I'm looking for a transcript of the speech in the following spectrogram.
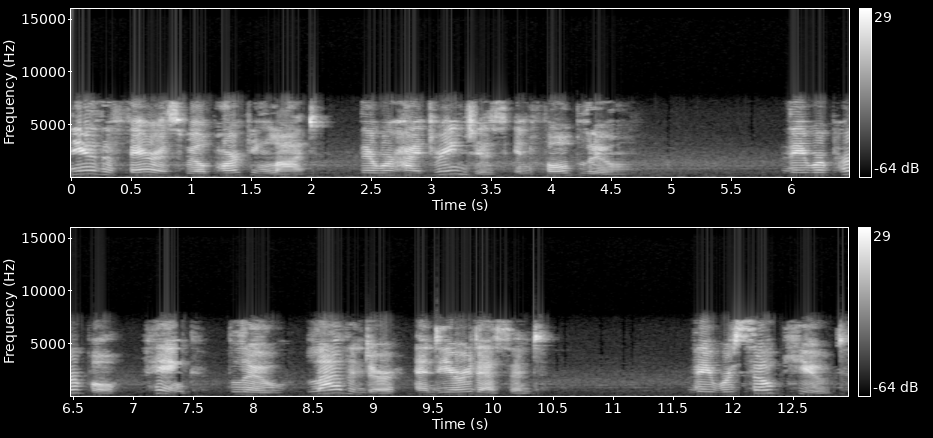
Near the Ferris wheel parking lot, there were hydrangeas in full bloom. They were purple, pink, blue, lavender, and iridescent. They were so cute.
